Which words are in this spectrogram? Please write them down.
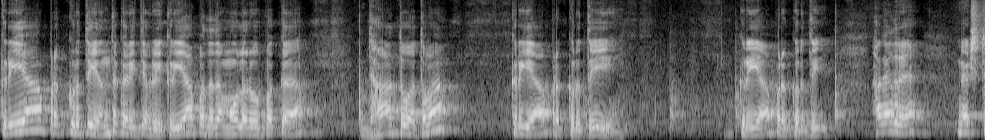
ಕ್ರಿಯಾ ಪ್ರಕೃತಿ ಅಂತ ಕರಿತೇವ್ರಿ ಕ್ರಿಯಾಪದದ ಮೂಲ ರೂಪಕ್ಕೆ ಧಾತು ಅಥವಾ ಕ್ರಿಯಾ ಪ್ರಕೃತಿ. ಕ್ರಿಯಾ ಪ್ರಕೃತಿ. ಹಾಗಾದರೆ ನೆಕ್ಸ್ಟ್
